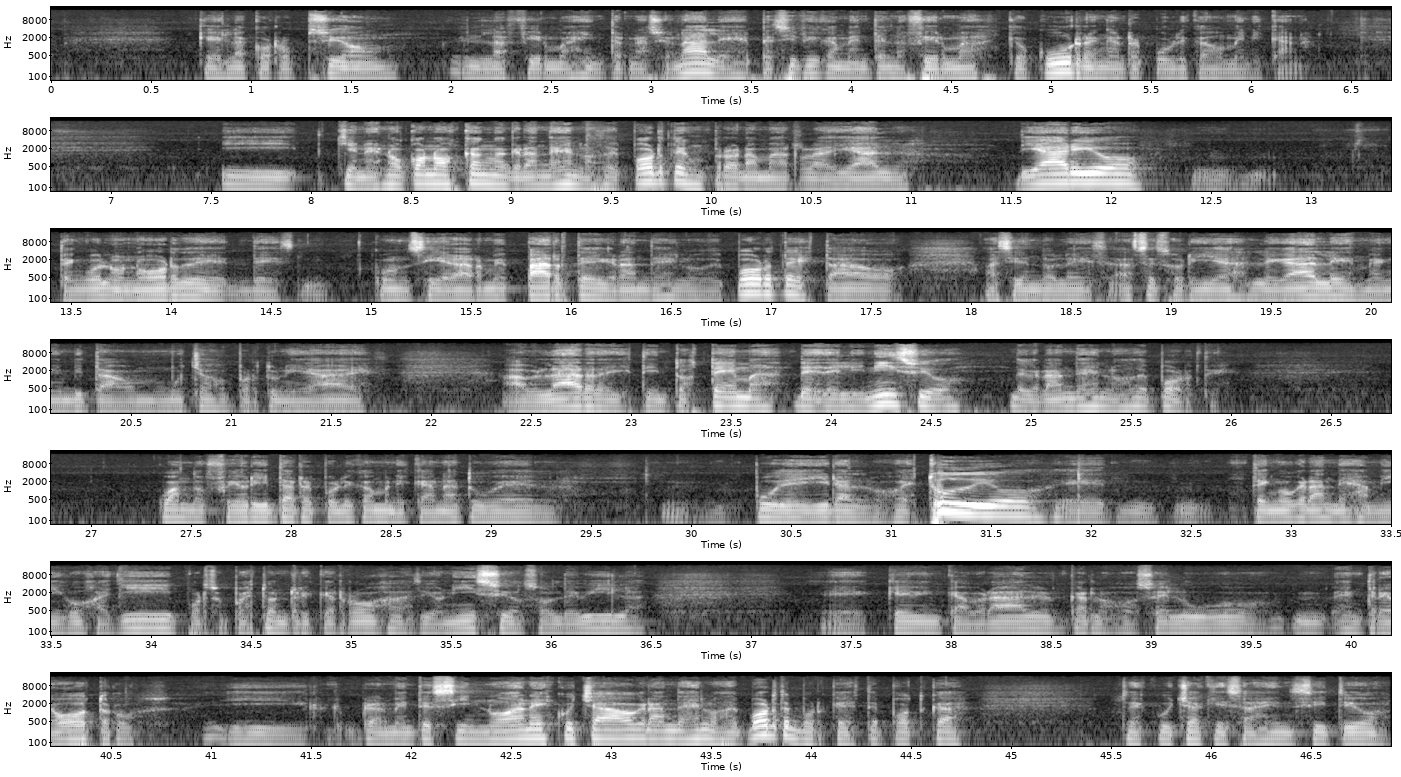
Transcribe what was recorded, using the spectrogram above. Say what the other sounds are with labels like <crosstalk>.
que es la corrupción en las firmas internacionales, específicamente en las firmas que ocurren en República Dominicana. Y quienes no conozcan a Grandes en los Deportes, un programa radial diario, tengo el honor de, de considerarme parte de Grandes en los Deportes, he estado haciéndoles asesorías legales, me han invitado muchas oportunidades a hablar de distintos temas desde el inicio de Grandes en los Deportes. Cuando fui ahorita a República Dominicana tuve el, pude ir a los estudios, eh, tengo grandes amigos allí, por supuesto Enrique Rojas, Dionisio, Soldevila, eh, Kevin Cabral, Carlos José Lugo, entre otros. Y realmente si no han escuchado Grandes en los Deportes, porque este podcast se escucha quizás en sitios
